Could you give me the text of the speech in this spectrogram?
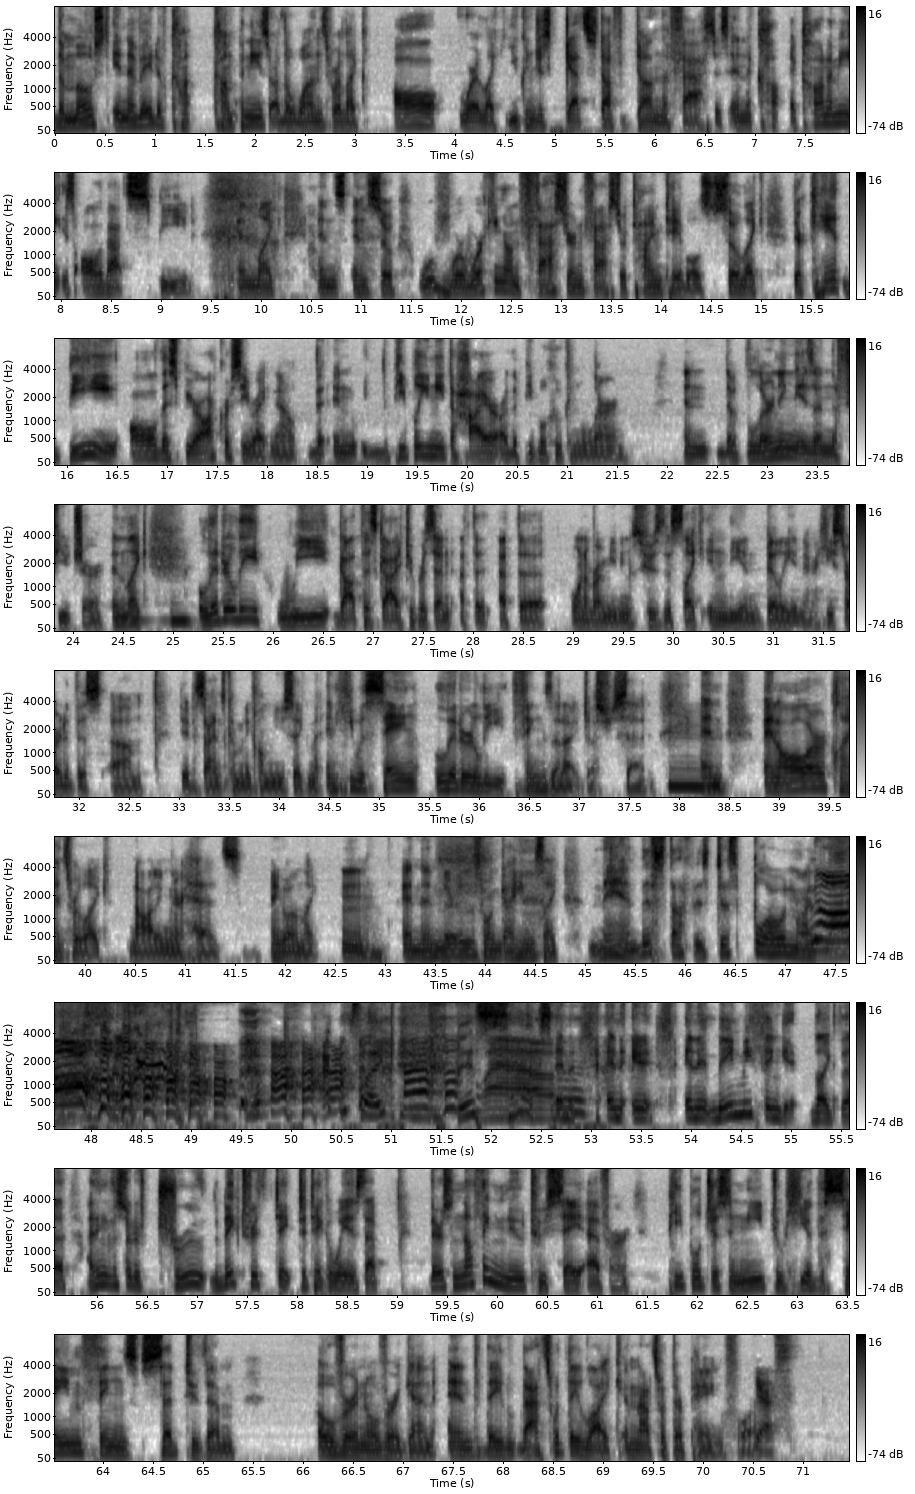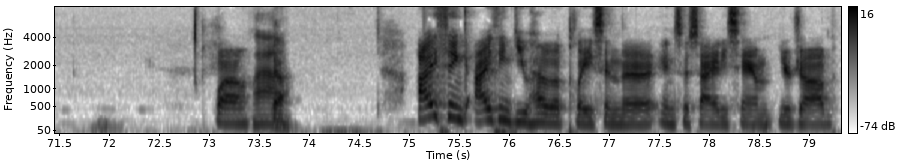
the most innovative co- companies are the ones where like all where like you can just get stuff done the fastest. And the co- economy is all about speed. And like and and so we're, we're working on faster and faster timetables. So like there can't be all this bureaucracy right now. The, and the people you need to hire are the people who can learn. And the learning is in the future. And like Mhm. literally we got this guy to present at the at the one of our meetings who's this like indian billionaire he started this um, data science company called mu sigma and he was saying literally things that i just said Mm. and and all our clients were like nodding their heads and going like mm. and then there was this one guy he was like man this stuff is just blowing my No! mind I was like, this Wow. sucks. And and it and it made me think like the I think the sort of true the big truth to take, to take away is that there's nothing new to say ever. People just need to hear the same things said to them over and over again and they that's what they like and that's what they're paying for. yes. Wow. wow Yeah. I think I think you have a place in the in society, Sam. Your job,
